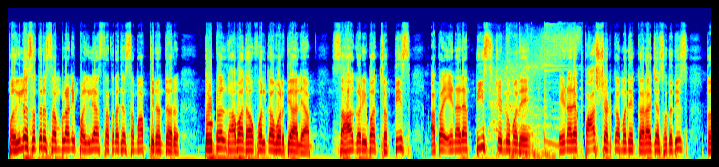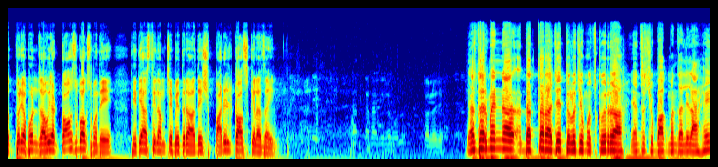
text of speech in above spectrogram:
पहिलं सत्र संपलं आणि पहिल्या सत्राच्या समाप्तीनंतर टोटल धावा धावफलकावरती आल्या. सहा गडीबा छत्तीस. आता येणाऱ्या तीस चेंडूमध्ये येणाऱ्या पाच षटकामध्ये करायच्या सदतीस. तत्पूर्वी आपण जाऊया टॉस बॉक्समध्ये तिथे असतील आमचे मित्र आदेश पाटील टॉस केला जाईल. याच दरम्यान दत्तराजे तलोजी मुचकूर यांचं शुभागमन झालेलं आहे.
